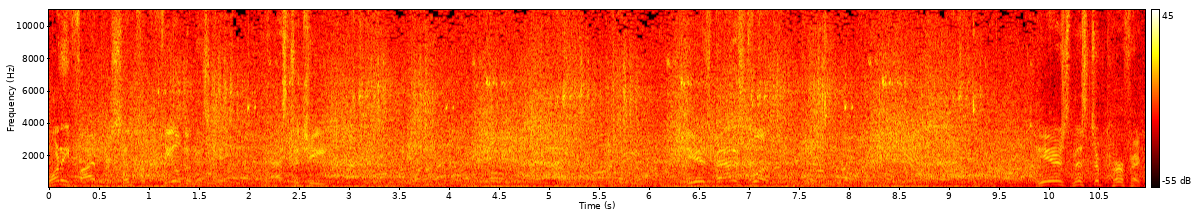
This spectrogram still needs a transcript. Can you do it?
25% from the field in this game. Pass to G. Here's baddest one. Here's Mr. Perfect.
